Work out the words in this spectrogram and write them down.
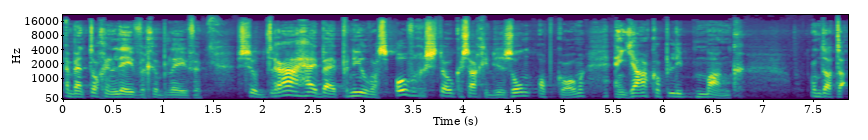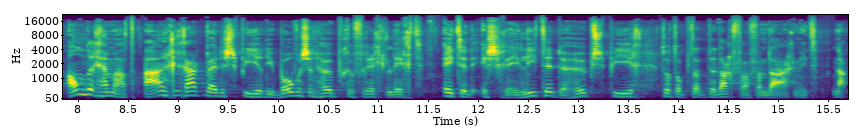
en ben toch in leven gebleven. Zodra hij bij Peniel was overgestoken, zag hij de zon opkomen en Jacob liep mank. omdat de ander hem had aangeraakt bij de spier die boven zijn heupgewricht ligt, eten de Israëlieten de heupspier tot op de dag van vandaag niet. Nou,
